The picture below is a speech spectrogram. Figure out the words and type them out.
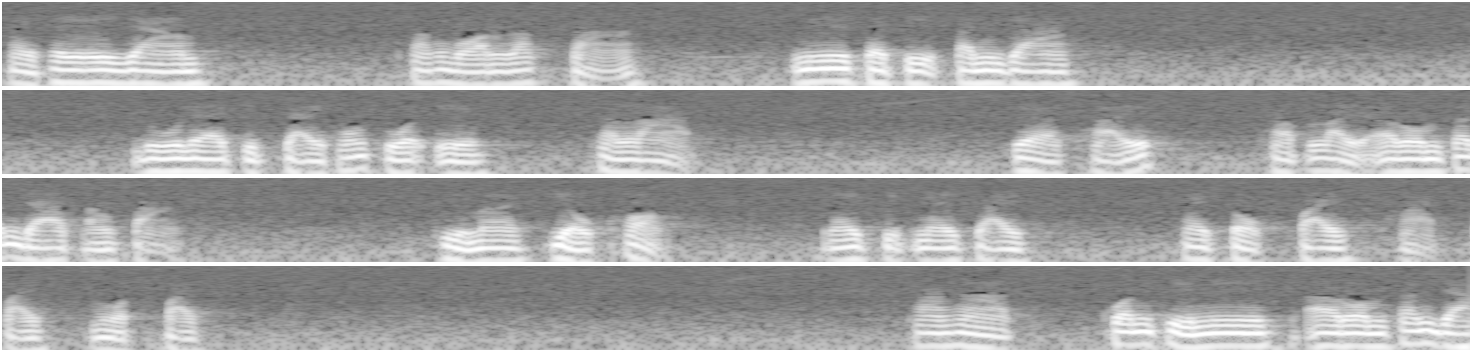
ให้พยายามสังวรรักษา มีสติปัญญา ดูแลจิตใจของตัวเอง ฉลาดแก้ไขขับไล่อารมณ์สัญญาต่างๆ ที่มาเกี่ยวข้องในจิตในใจ ให้ตกไปขาดไปหมดไป ถ้าหากคนที่มีอารมณ์สัญญา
